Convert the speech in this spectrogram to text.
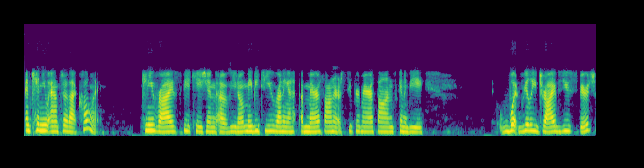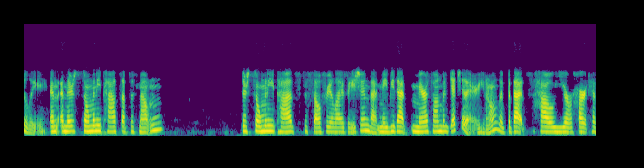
And can you answer that calling? Can you rise to the occasion of, you know, maybe to you running a, a marathon or a super marathon is going to be what really drives you spiritually. And and there's so many paths up this mountain. There's so many paths to self-realization that maybe that marathon would get you there, you know? Like, but that's how your heart has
